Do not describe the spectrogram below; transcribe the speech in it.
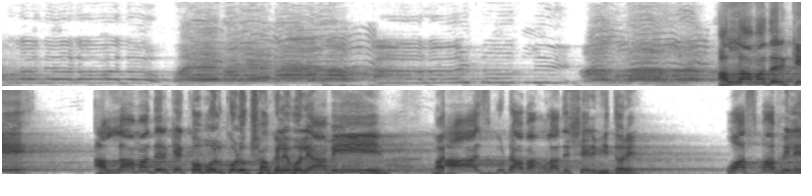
কোরআনের আলো নারায় তাকবীর আল্লাহ আমাদেরকে আল্লাহ আমাদেরকে কবুল করুক সকলে বলে আমিন। আজ গোটা বাংলাদেশের ভিতরে ওয়াস মাহফিলে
